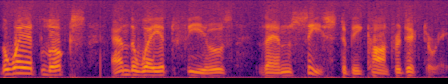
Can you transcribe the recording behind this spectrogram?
The way it looks and the way it feels then cease to be contradictory.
